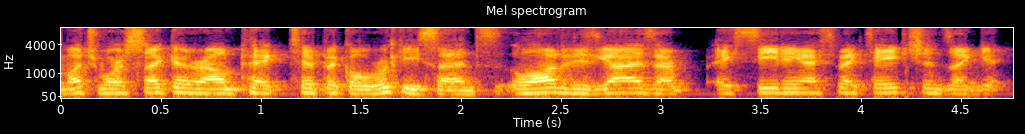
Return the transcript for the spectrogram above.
Much more second round pick, typical rookie sense. A lot of these guys are exceeding expectations. Like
